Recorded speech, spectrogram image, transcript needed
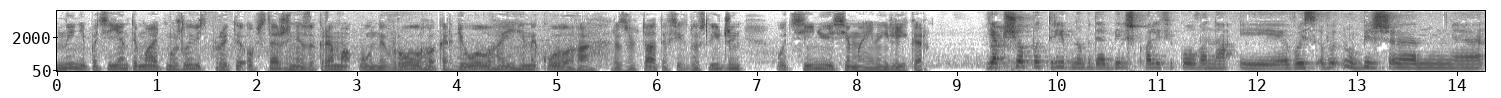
Нині пацієнти мають можливість пройти обстеження, зокрема у невролога, кардіолога і гінеколога. Результати всіх досліджень оцінює сімейний лікар. Якщо потрібно буде більш кваліфікована і ну, більш, ем, е,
